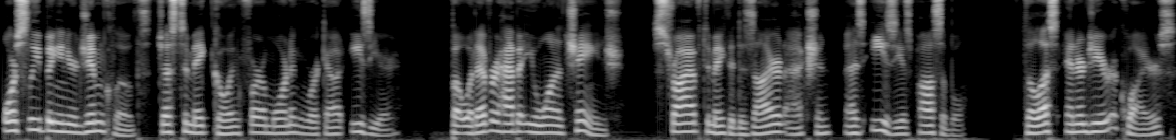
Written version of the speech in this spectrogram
or sleeping in your gym clothes just to make going for a morning workout easier. But whatever habit you want to change, strive to make the desired action as easy as possible. The less energy it requires,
